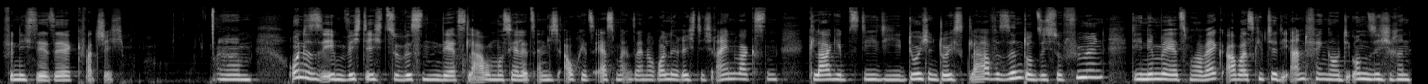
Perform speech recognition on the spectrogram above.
finde ich sehr, sehr quatschig. Ähm, und es ist eben wichtig zu wissen, der Sklave muss ja letztendlich auch jetzt erstmal in seine Rolle richtig reinwachsen. Klar gibt's die, die durch und durch Sklave sind und sich so fühlen, die nehmen wir jetzt mal weg, aber es gibt ja die Anfänger und die Unsicheren,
